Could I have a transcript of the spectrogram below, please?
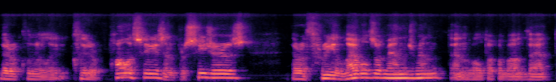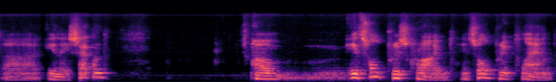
There are clearly clear policies and procedures. There are three levels of management, and we'll talk about that uh, in a second. Um, it's all prescribed, it's all pre planned,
